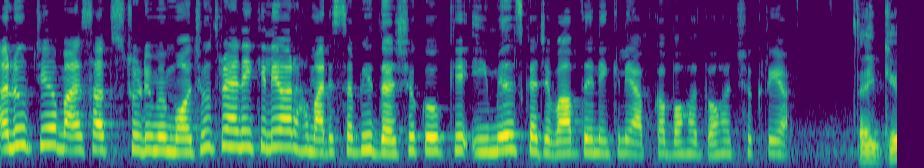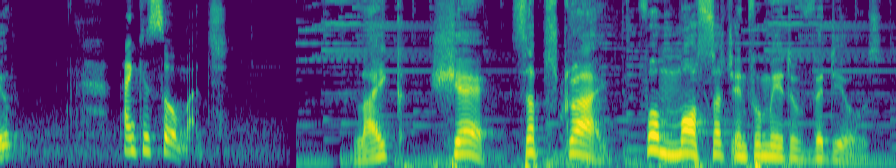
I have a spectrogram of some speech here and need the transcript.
अनूप जी हमारे साथ स्टूडियो में मौजूद रहने के लिए और हमारे सभी दर्शकों के ईमेल्स का जवाब देने के लिए आपका बहुत बहुत शुक्रिया। Thank you thank you so much like share subscribe for more such informative videos.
